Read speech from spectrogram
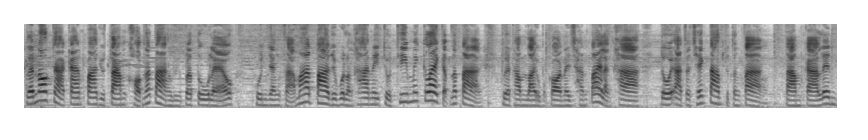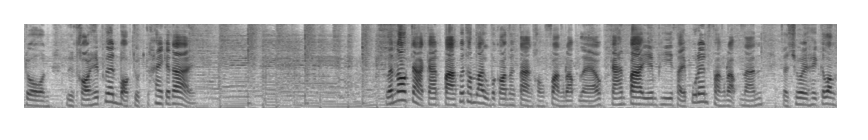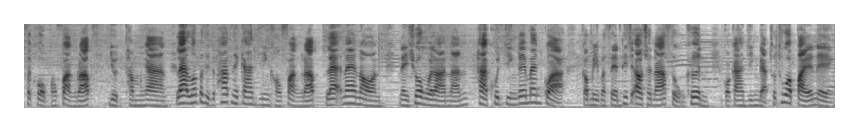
และนอกจากการปาอยู่ตามขอบหน้าต่างหรือประตูแล้ว คุณยังสามารถปาอยู่บนหลังคาในจุดที่ไม่ใกล้กับหน้าต่าง เพื่อทำลายอุปกรณ์ในชั้นใต้หลังคา โดยอาจจะเช็คตามจุดต่างๆ ตามการเล่นโดรนหรือคอยให้เพื่อนบอกจุดให้ก็ได้ และนอกจากการปาเพื่อทำลายอุปกรณ์ต่างๆ ของฝั่งรับแล้ว การปา EMP ใส่ผู้เล่นฝั่งรับนั้น จะช่วยให้กล้องสโคปของฝั่งรับ หยุดทำงาน และลดประสิทธิภาพในการยิงของฝั่งรับ และแน่นอน ในช่วงเวลานั้น หากคุณยิงได้แม่นกว่า ก็มีเปอร์เซ็นต์ที่จะเอาชนะสูงขึ้น กว่าการยิงแบบทั่วๆ ไปนั่นเอง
